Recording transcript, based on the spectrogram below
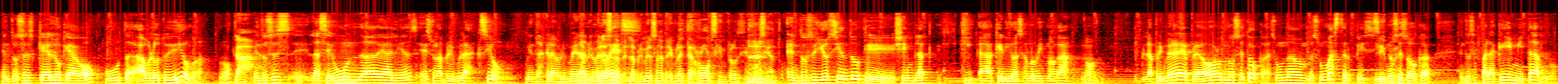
Entonces, ¿qué es lo que hago? Puta, hablo tu idioma, ¿no? Entonces, eh, la segunda de Aliens es una película de acción, mientras que la primera, La primera, no lo es una, la primera es una película de terror, siempre, 100%. Entonces yo siento que Shane Black ha querido hacer lo mismo acá, ¿no? La primera de Depredador no se toca, es, una, es un masterpiece y Sí, no pues. se toca. Entonces, ¿para qué imitarlo?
